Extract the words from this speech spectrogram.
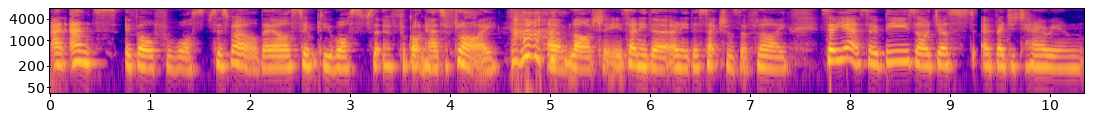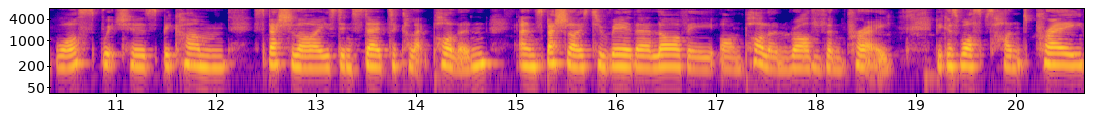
and ants evolved from wasps as well. They are simply wasps that have forgotten how to fly. Um, largely, it's only the only the sexuals that fly. So yeah, so bees are just a vegetarian wasp which has become specialised instead to collect pollen and specialised to rear their larvae on pollen rather than prey, because wasps hunt prey.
